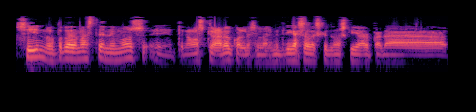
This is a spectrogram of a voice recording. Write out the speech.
sí, nosotros además tenemos, eh, tenemos claro cuáles son las métricas a las que tenemos que llegar para,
